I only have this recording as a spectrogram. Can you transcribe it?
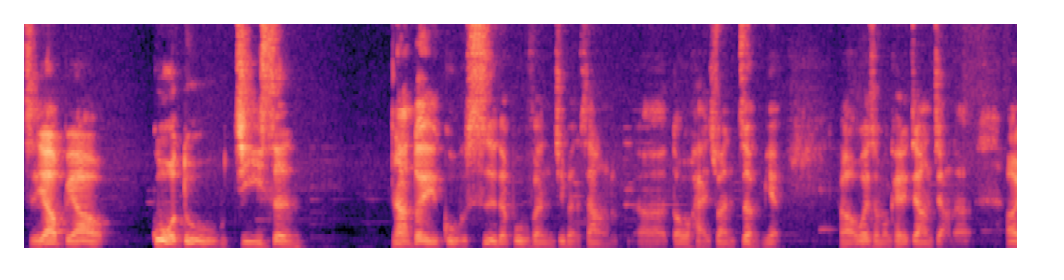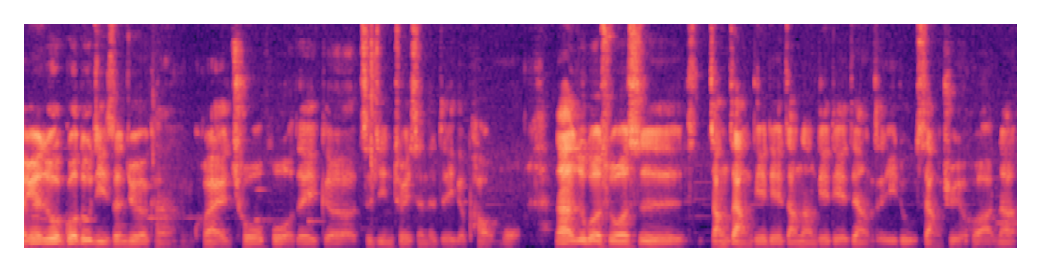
只要不要过度急升，那对于股市的部分，基本上呃都还算正面。啊，为什么可以这样讲呢？啊，因为如果过度急升，就有可能很。快戳破这个资金推升的这个泡沫。那如果说是涨涨跌跌、涨涨跌跌这样子一路上去的话，那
